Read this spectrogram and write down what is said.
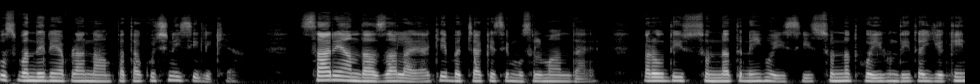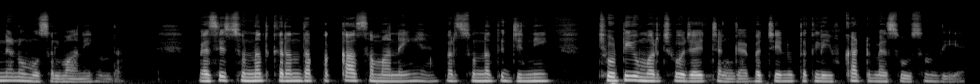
ਉਸ ਬੰਦੇ ਨੇ ਆਪਣਾ ਨਾਮ ਪਤਾ ਕੁਝ ਨਹੀਂ ਸੀ ਲਿਖਿਆ। ਸਾਰਿਆਂ ਅੰਦਾਜ਼ਾ ਲਾਇਆ ਕਿ ਬੱਚਾ ਕਿਸੇ ਮੁਸਲਮਾਨ ਦਾ ਹੈ, ਪਰ ਉਹਦੀ ਸੁਨਨਤ ਨਹੀਂ ਹੋਈ ਸੀ। ਸੁਨਨਤ ਹੋਈ ਹੁੰਦੀ ਤਾਂ ਯਕੀਨਨ ਉਹ ਮੁਸਲਮਾਨ ਹੀ ਹੁੰਦਾ। ਵੈਸੇ ਸੁਨਨਤ ਕਰਨ ਦਾ ਪੱਕਾ ਸਮਾਂ ਨਹੀਂ ਹੈ, ਪਰ ਸੁਨਨਤ ਜਿੰਨੀ ਛੋਟੀ ਉਮਰ 'ਚ ਹੋ ਜਾਏ ਚੰਗਾ ਹੈ। ਬੱਚੇ ਨੂੰ ਤਕਲੀਫ ਘੱਟ ਮਹਿਸੂਸ ਹੁੰਦੀ ਹੈ।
